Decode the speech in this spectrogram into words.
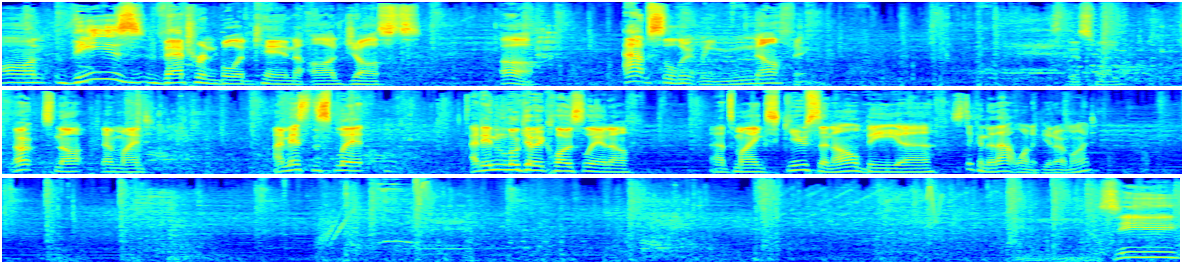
On these veteran bulletkin are just, oh, absolutely nothing. It's this one. No, it's not. Never mind. I missed the split. I didn't look at it closely enough. That's my excuse, and I'll be uh, sticking to that one if you don't mind. See.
